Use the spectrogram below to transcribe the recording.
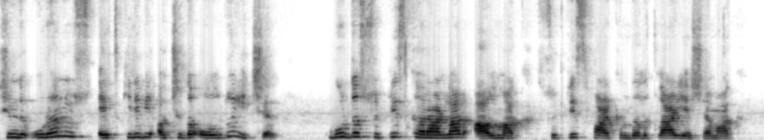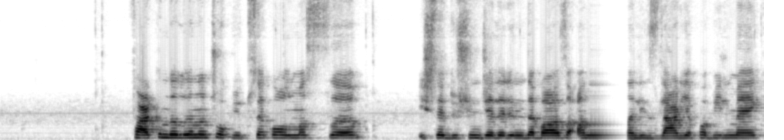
Şimdi Uranüs etkili bir açıda olduğu için Burada sürpriz kararlar almak, sürpriz farkındalıklar yaşamak, farkındalığının çok yüksek olması, işte düşüncelerinde bazı analizler yapabilmek,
